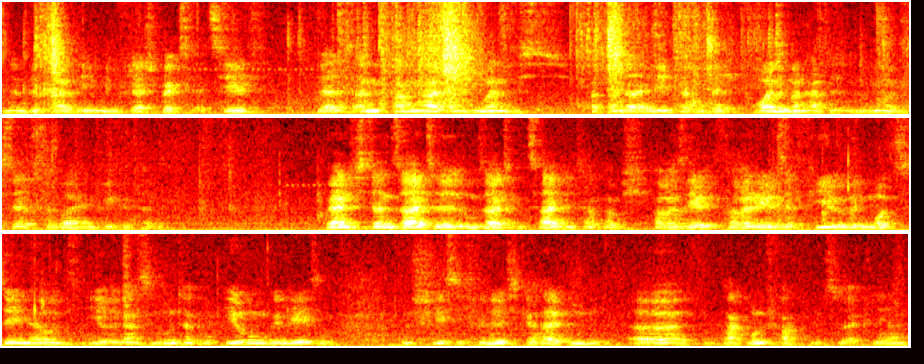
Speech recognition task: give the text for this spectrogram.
und dann wird halt eben in Flashbacks erzählt, wie alles angefangen hat und wie man sich, was man da erlebt hat und welche Freunde man hatte und wie man sich selbst dabei entwickelt. Während ich dann Seite um Seite gezeichnet habe, habe ich parallel, parallel sehr viel über die Mod-Szene und ihre ganzen Untergruppierungen gelesen und schließlich für nötig gehalten, äh, ein paar Grundfakten zu erklären.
